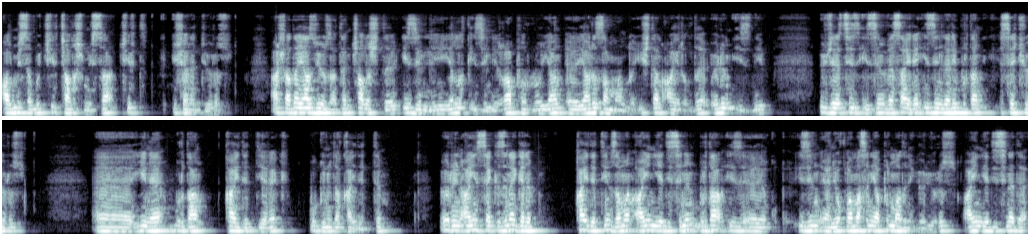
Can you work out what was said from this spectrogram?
almışsa bu çift çalışmışsa çift işaretliyoruz. Aşağıda yazıyor zaten çalıştı, izinli, yıllık izinli, raporlu, yan, e, yarı zamanlı, işten ayrıldı, ölüm izni, ücretsiz izin vesaire izinleri buradan seçiyoruz. Ee, yine buradan kaydet diyerek bugünü de kaydettim. Örneğin ayın 8'ine gelip kaydettiğim zaman ayın 7'sinin burada iz, e, izin yani yoklamasının yapılmadığını görüyoruz. Ayın 7'sine de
